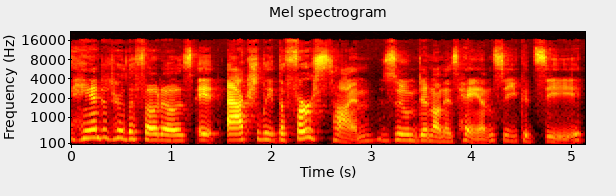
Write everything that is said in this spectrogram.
handed her the photos, it actually the first time zoomed in on his hands so you could see.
